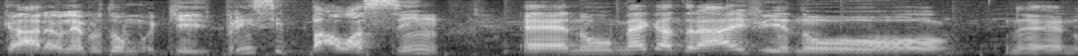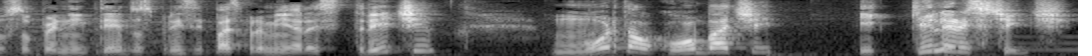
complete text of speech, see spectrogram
Cara, eu lembro do que principal assim, é, no Mega Drive e no, né, no Super Nintendo, os principais pra mim era Street, Mortal Kombat e Killer Instinct.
